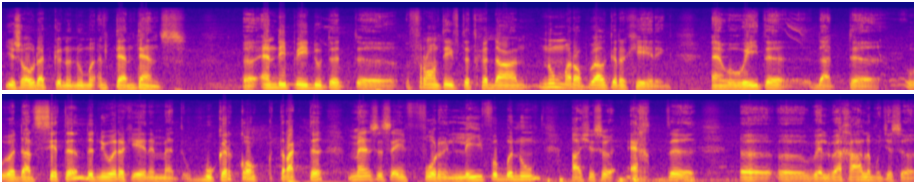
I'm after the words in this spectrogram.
Je zou dat kunnen noemen een tendens. Eh, NDP doet het, uh, Front heeft het gedaan, noem maar op welke regering. En we weten dat uh, we dan zitten, de nieuwe regering, met woekercontracten. Mensen zijn voor hun leven benoemd. Als je ze echt wil weghalen, moet je ze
